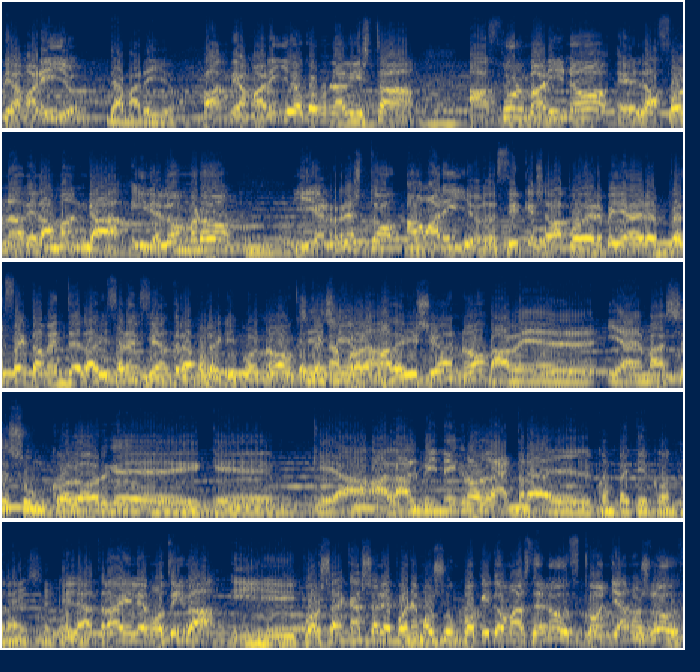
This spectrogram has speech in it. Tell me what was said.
De amarillo. De amarillo. Van de amarillo con una lista azul marino en la zona de la manga y del hombro y el resto amarillo. Es decir, que se va a poder ver perfectamente la diferencia entre ambos equipos, ¿no? Que Sí, tengan sí, problemas va- de visión, ¿no? Va a haber, y además es un color que, que, que a- al albinegro le atrae el competir contra ese. Le atrae y le motiva. Y por si acaso le ponemos un poquito más de luz con Llanos Luz,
